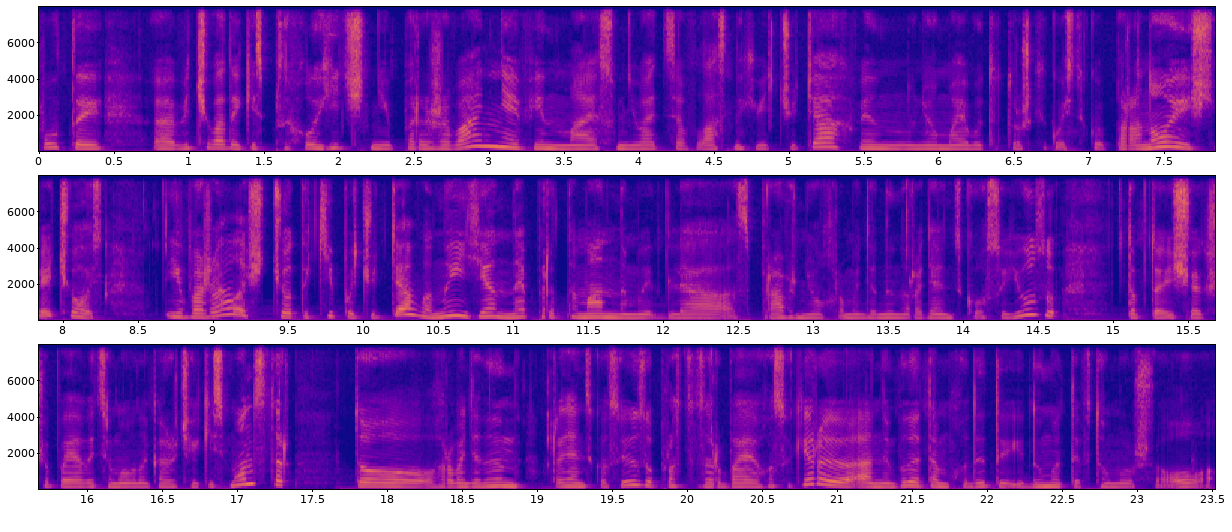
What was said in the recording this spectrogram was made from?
бути е, відчувати якісь психологічні переживання, він має сумніватися в власних відчуттях, він у нього має бути трошки якоїсь такої параної, ще чогось. І вважала, що такі почуття вони є непритаманними для справжнього громадянина радянського союзу. Тобто, що якщо появиться, умовно кажучи, якийсь монстр, то громадянин радянського союзу просто зарубає його сокирою, а не буде там ходити і думати в тому, що о,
